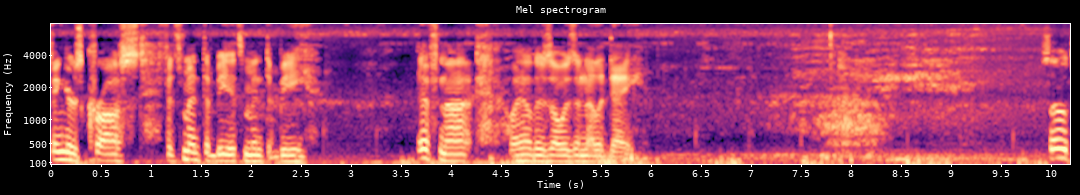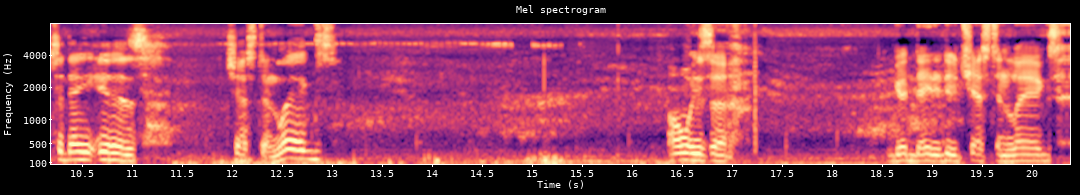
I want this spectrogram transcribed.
fingers crossed. If it's meant to be, it's meant to be. If not, well, there's always another day. So today is chest and legs. Always a good day to do chest and legs.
